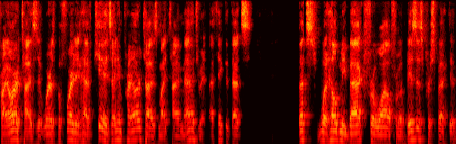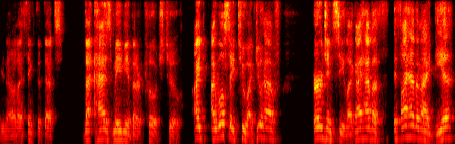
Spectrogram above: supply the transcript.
prioritize it. Whereas before I didn't have kids, I didn't prioritize my time management. I think that that's that's what held me back for a while from a business perspective, you know. And I think that that's that has made me a better coach too. I I will say too, I do have urgency. Like I have a if I have an idea,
